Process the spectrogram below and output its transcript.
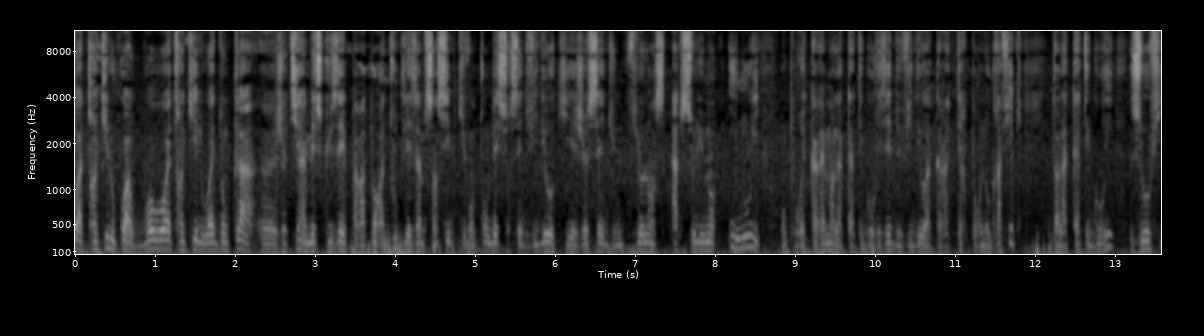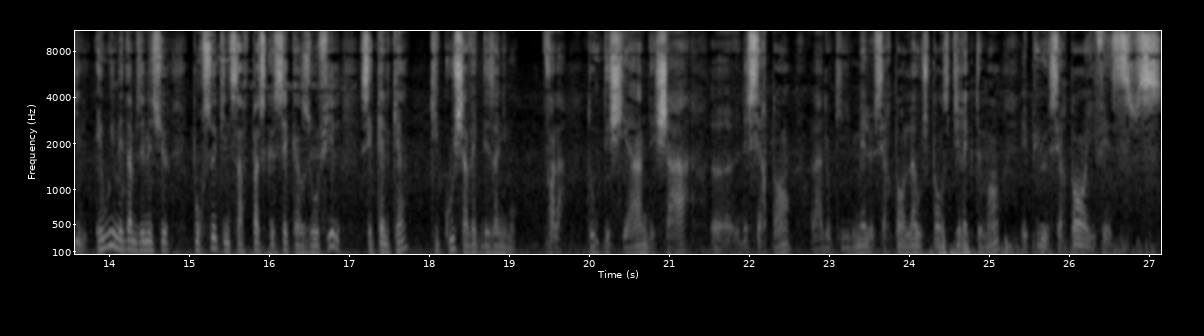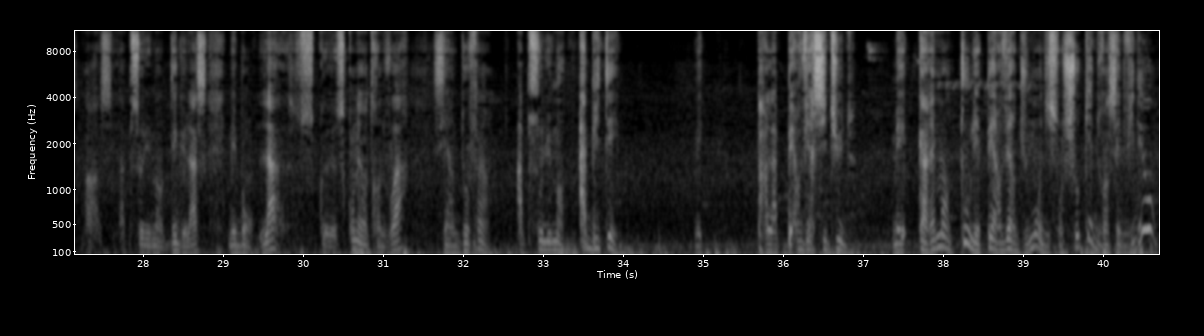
Ouais, tranquille ou quoi ouais, ouais, tranquille. Ouais, donc là, euh, je tiens à m'excuser par rapport à toutes les âmes sensibles qui vont tomber sur cette vidéo qui est, je sais, d'une violence absolument inouïe. On pourrait carrément la catégoriser de vidéo à caractère pornographique dans la catégorie zoophile. Et oui, mesdames et messieurs, pour ceux qui ne savent pas ce que c'est qu'un zoophile, c'est quelqu'un qui couche avec des animaux. Voilà donc des chiens, des chats, euh, des serpents. Voilà, donc il met le serpent là où je pense directement. Et puis le serpent, il fait... Ah, c'est absolument dégueulasse. Mais bon, là, ce qu'on ce qu'on est en train de voir, c'est un dauphin absolument habité. Mais par la perversitude. Mais carrément, tous les pervers du monde, ils sont choqués devant cette vidéo.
